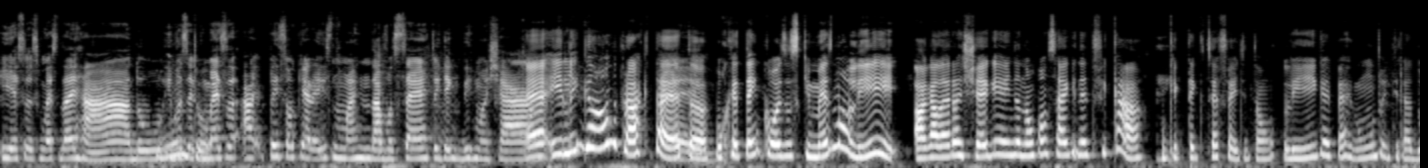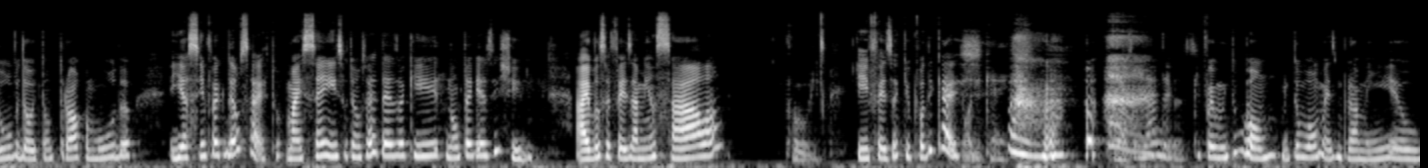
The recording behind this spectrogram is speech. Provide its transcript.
E as coisas começam a dar errado. E você Muito. começa. A, pensou que era isso, mas não dava certo e tem que desmanchar. É, e ligando pra arquiteta, É. porque tem coisas que mesmo ali a galera chega e ainda não consegue identificar o que, que tem que ser feito. Então, liga e pergunta e tira dúvida, ou então troca, muda. E assim foi que deu certo. Mas sem isso, eu tenho certeza que não teria existido. Aí você fez a minha sala Foi. E fez aqui o podcast. Podcast. Graças a Deus. Que foi muito bom, muito bom mesmo pra mim. Eu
